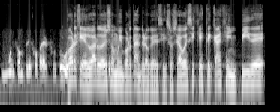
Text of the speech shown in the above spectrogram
muy complejo para el futuro. Porque, Eduardo, eso es muy importante lo que decís. O sea, vos decís que este canje impide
